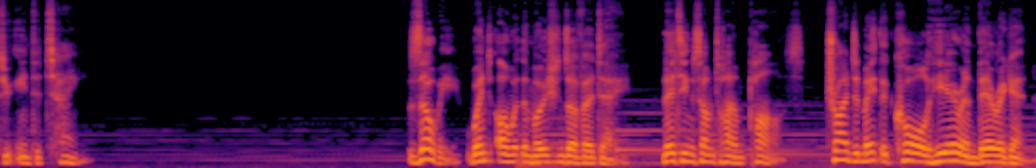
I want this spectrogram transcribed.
to entertain. Zoe went on with the motions of her day, letting some time pass, trying to make the call here and there again.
